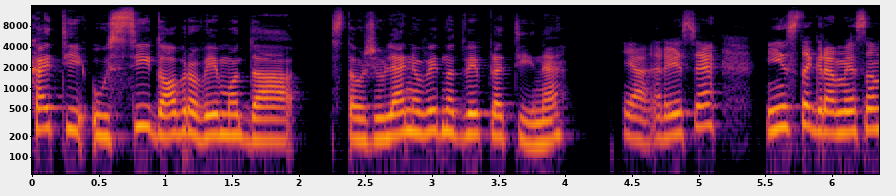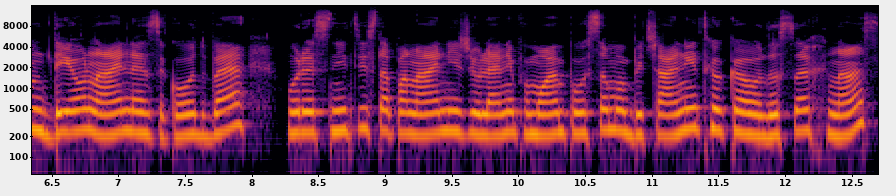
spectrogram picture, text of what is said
kaj ti vsi dobro vemo, da sta v življenju vedno dve plati. Ne? Ja, res je. Instagram je samo del najne zgodbe, v resnici sta pa najni življenji, po mojem, povsem običajni, tako kot od vseh nas.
